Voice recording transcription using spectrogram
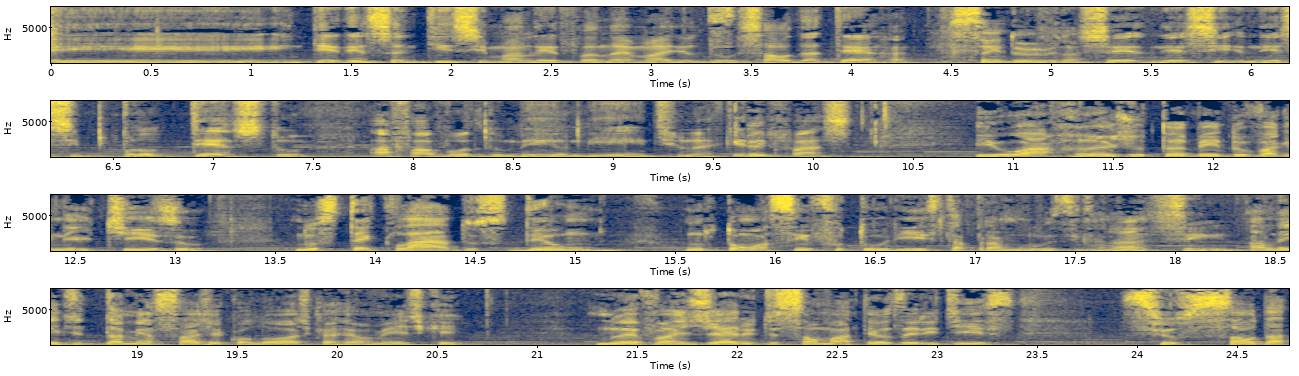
E interessantíssima a letra, não é, Mário, do Sal da Terra? Sem dúvida. Você, nesse, nesse protesto a favor do meio ambiente, né, que ele Ele- faz. E o arranjo também do Wagner Tiso nos teclados deu um, um tom assim futurista para a música, né? Sim. Além de, da mensagem ecológica, realmente, que no Evangelho de São Mateus ele diz: se o sal, da,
